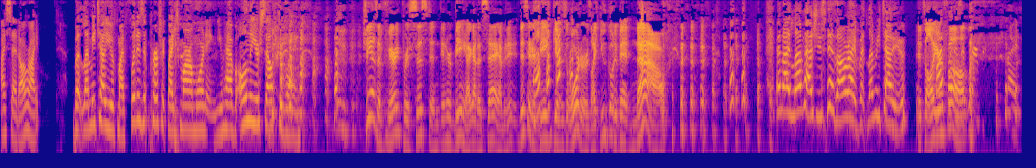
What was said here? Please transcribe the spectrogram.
I said, all right. But let me tell you, if my foot isn't perfect by tomorrow morning, you have only yourself to blame. she has a very persistent inner being, I gotta say. I mean, this inner being gives orders like, you go to bed now. and I love how she says, all right, but let me tell you. It's all your fault. Right.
